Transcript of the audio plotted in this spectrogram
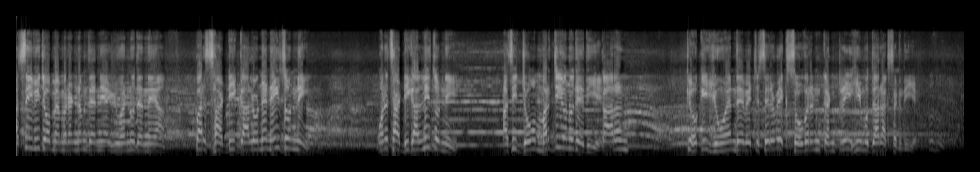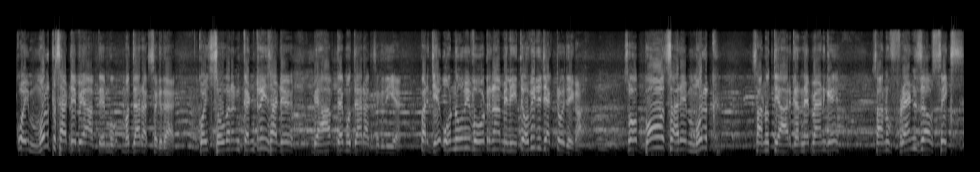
ਅਸੀਂ ਵੀ ਜੋ ਮੈਮੋਰੈਂਡਮ ਦਿੰਦੇ ਆ ਯੂਐਨ ਨੂੰ ਦਿੰਦੇ ਆ ਪਰ ਸਾਡੀ ਗੱਲ ਉਹਨੇ ਨਹੀਂ ਸੁਣਨੀ। ਉਹਨੇ ਸਾਡੀ ਗੱਲ ਨਹੀਂ ਸੁਣਨੀ। ਅਸੀਂ ਜੋ ਮਰਜ਼ੀ ਉਹਨੂੰ ਦੇ ਦਈਏ। ਕਾਰਨ? ਕਿਉਂਕਿ ਯੂਐਨ ਦੇ ਵਿੱਚ ਸਿਰਫ ਇੱਕ ਸੋਵਰਨ ਕੰਟਰੀ ਹੀ ਮੁੱਦਾ ਰੱਖ ਸਕਦੀ ਹੈ। ਕੋਈ ਮੁਲਕ ਸਾਡੇ ਬਿਹਾਫ ਤੇ ਮੁੱਦਾ ਰੱਖ ਸਕਦਾ ਹੈ। ਕੋਈ ਸੋਵਰਨ ਕੰਟਰੀ ਸਾਡੇ ਬਿਹਾਫ ਤੇ ਮੁੱਦਾ ਰੱਖ ਸਕਦੀ ਹੈ। ਪਰ ਜੇ ਉਹਨੂੰ ਵੀ ਵੋਟ ਨਾ ਮਿਲੀ ਤਾਂ ਉਹ ਵੀ ਰਿਜੈਕਟ ਹੋ ਜਾਏਗਾ। ਸੋ ਬਹੁਤ ਸਾਰੇ ਮੁਲਕ ਸਾਨੂੰ ਤਿਆਰ ਕਰਨੇ ਪੈਣਗੇ। ਸਾਨੂੰ friends of Sikhs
